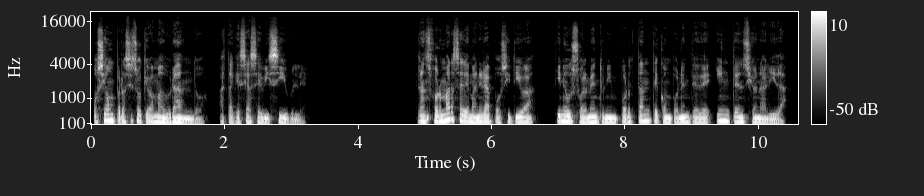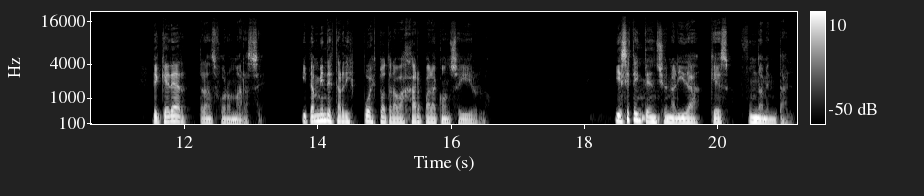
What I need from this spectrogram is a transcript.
o sea un proceso que va madurando hasta que se hace visible. Transformarse de manera positiva tiene usualmente un importante componente de intencionalidad, de querer transformarse y también de estar dispuesto a trabajar para conseguirlo. Y es esta intencionalidad que es fundamental.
